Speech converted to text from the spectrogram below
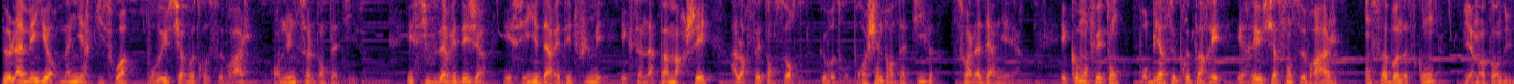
de la meilleure manière qui soit pour réussir votre sevrage en une seule tentative. Et si vous avez déjà essayé d'arrêter de fumer et que ça n'a pas marché, alors faites en sorte que votre prochaine tentative soit la dernière. Et comment fait-on pour bien se préparer et réussir son sevrage? On s'abonne à ce compte, bien entendu.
